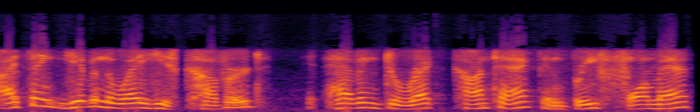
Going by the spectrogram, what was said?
I think given the way he's covered having direct contact in brief format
